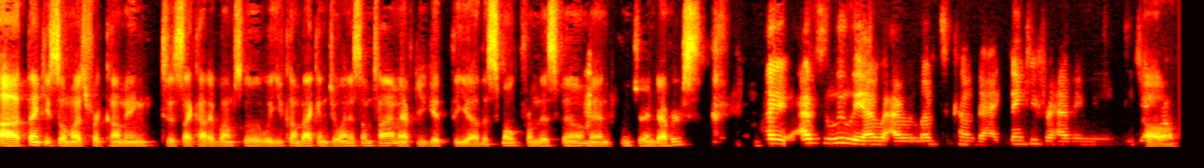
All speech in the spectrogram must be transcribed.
Uh, thank you so much for coming to Psychotic Bump School. Will you come back and join us sometime after you get the uh, the smoke from this film and future endeavors? I absolutely. I, w- I would love to come back. Thank you for having me, Oh,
